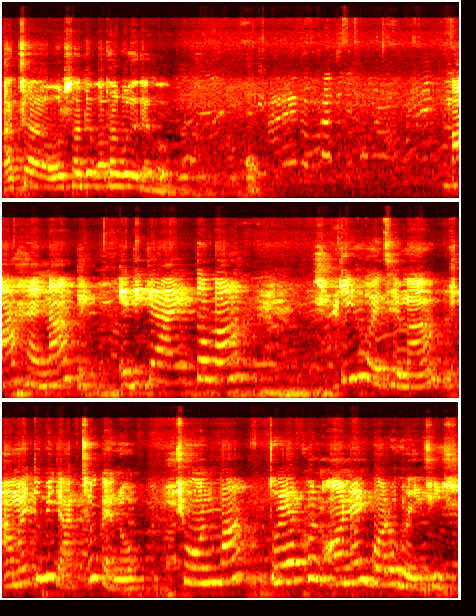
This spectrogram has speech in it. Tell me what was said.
আচ্ছা ওর সাথে কথা বলে দেখো। মা হ্যাঁ না? এদিকে আয় তো মা। কি হয়েছে মা? আমায় তুমি ডাকছো কেন? শোন মা তুই এখন অনেক বড় হয়েছিস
